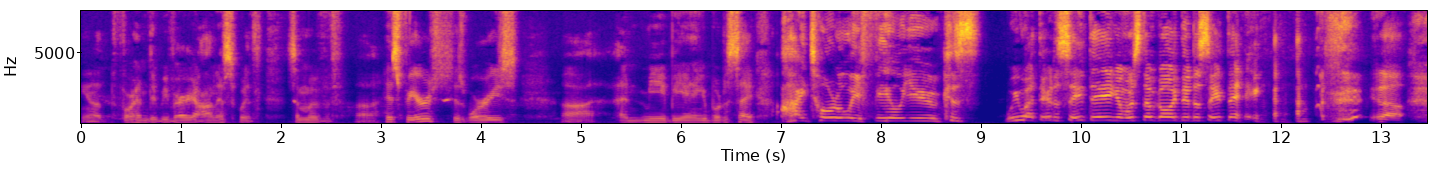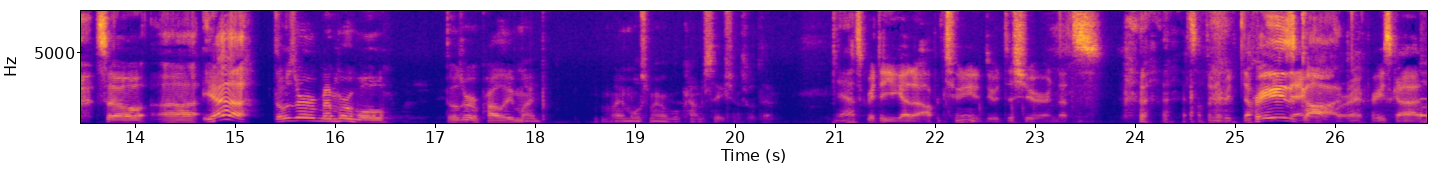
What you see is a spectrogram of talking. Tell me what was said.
you know, for him to be very honest with some of uh, his fears, his worries, uh, and me being able to say, "I totally feel you," because we went through the same thing, and we're still going through the same thing. you know, so uh, yeah, those are memorable. Those are probably my my most memorable conversations with him. Yeah, it's great that you got an opportunity to do it this year, and that's that's something to be done. Praise God. For, right? Praise God.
